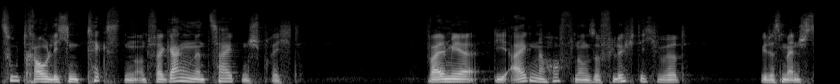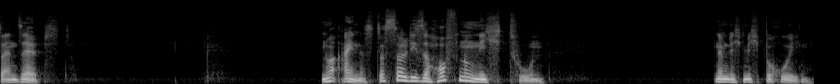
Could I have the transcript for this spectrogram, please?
zutraulichen Texten und vergangenen Zeiten spricht weil mir die eigene Hoffnung so flüchtig wird wie das Menschsein selbst. Nur eines, das soll diese Hoffnung nicht tun, nämlich mich beruhigen.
